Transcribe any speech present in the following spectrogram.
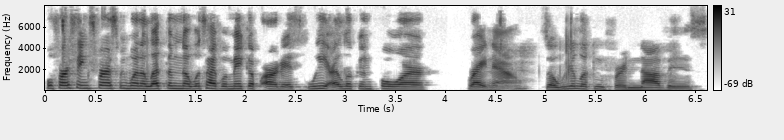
Well, first things first, we want to let them know what type of makeup artist we are looking for right now. So we're looking for novice,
